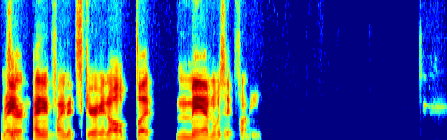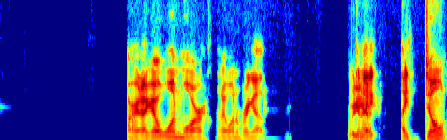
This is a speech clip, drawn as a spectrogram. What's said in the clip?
right? Sure. I didn't find it scary at all, but man, was it funny. All right. I got one more that I want to bring up. What and? I, I don't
